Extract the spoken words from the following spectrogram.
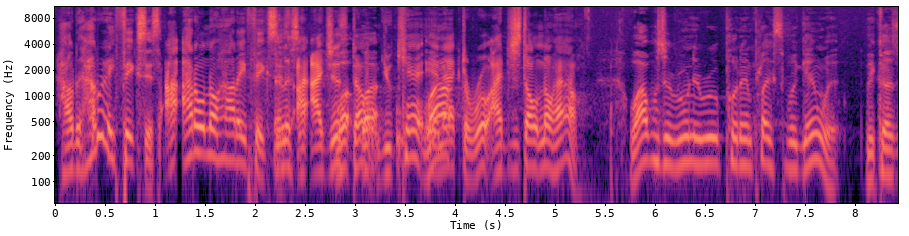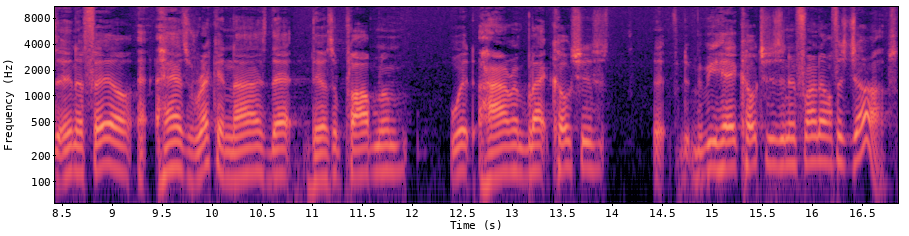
how do, how do they fix this? I, I don't know how they fix this. Listen, I, I, just what, don't. What, you can't why, enact a rule. I just don't know how. Why was the Rooney Rule put in place to begin with? Because the NFL has recognized that there's a problem with hiring black coaches to be head coaches and in front office jobs.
